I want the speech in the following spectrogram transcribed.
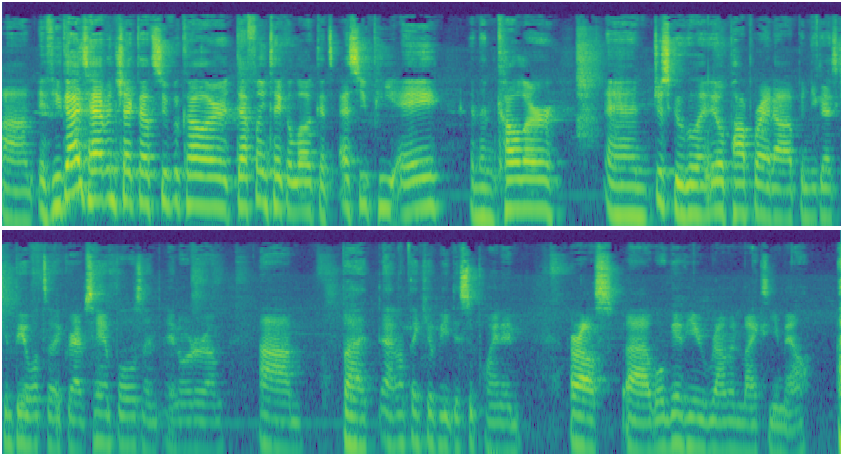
Um, if you guys haven't checked out Supacolor, definitely take a look. It's S U P A and then color, and just Google it. It'll pop right up, and you guys can be able to grab samples and, and order them. Um, but I don't think you'll be disappointed, or else uh, we'll give you Rum and Mike's email.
